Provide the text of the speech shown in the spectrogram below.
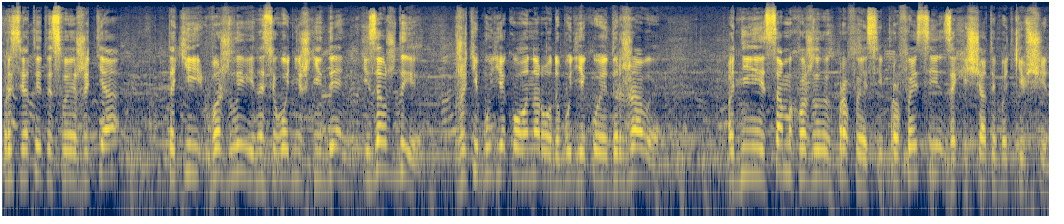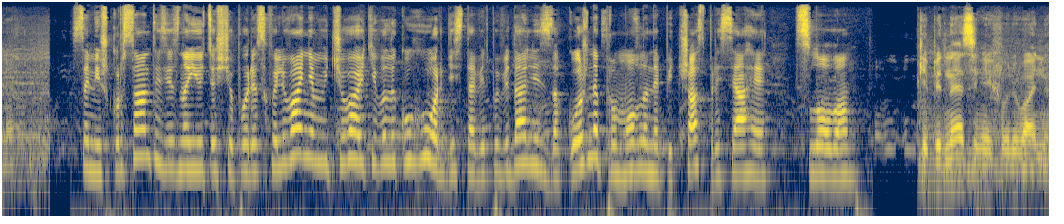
присвятити своє життя такій важливій на сьогоднішній день і завжди в житті будь-якого народу, будь-якої держави однією з самих важливих професій професії захищати батьківщину. Самі ж курсанти зізнаються, що поряд з хвилюванням відчувають і велику гордість та відповідальність за кожне промовлене під час присяги слово. Таке піднесення і хвилювання.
